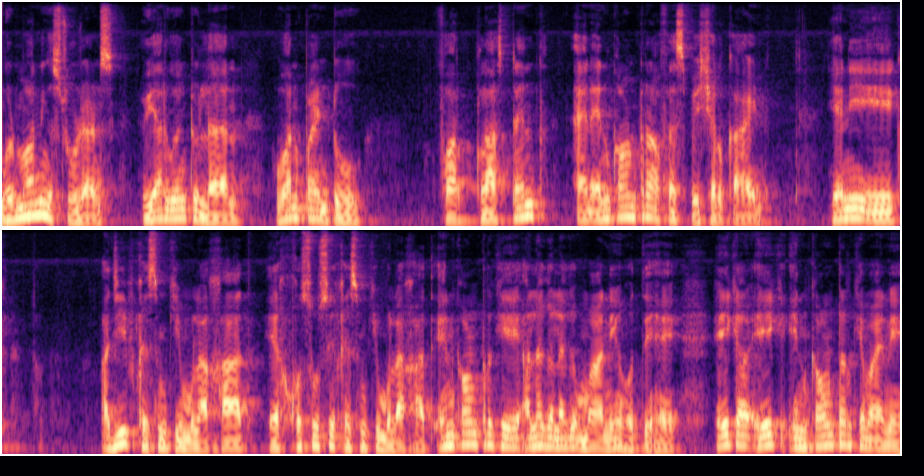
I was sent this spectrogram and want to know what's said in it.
Good morning, students. We are going to learn 1.2 for class 10th an encounter of a special kind. यानी एक अजीब किस्म की मुलाकात, एक खसूस किस्म की मुलाकात। इनकाउंटर के अलग अलग माने होते हैं। एक एक इनकाउंटर के मायने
